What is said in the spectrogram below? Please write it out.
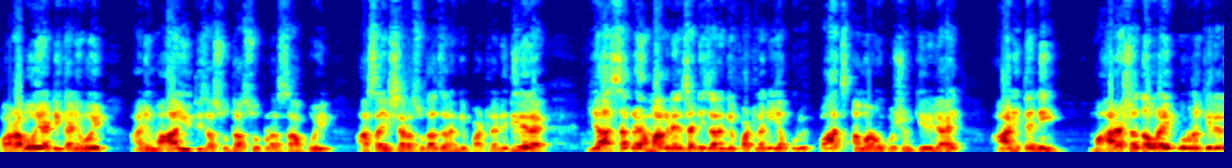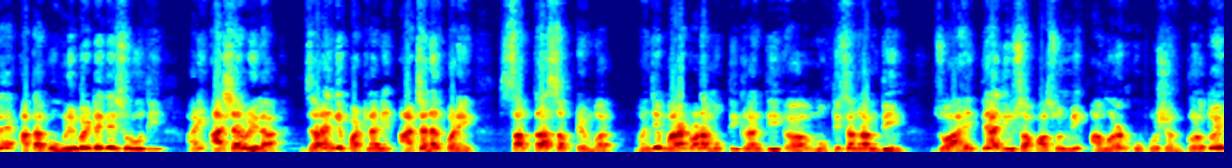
पराभव या ठिकाणी होईल आणि महायुतीचा सुद्धा सुपडा साफ होईल असा इशारा सुद्धा जरांगे पाटलांनी दिलेला आहे. या सगळ्या मागण्यांसाठी जरांगे पाटलांनी यापूर्वी पाच आमरण उपोषण केलेले आहेत आणि त्यांनी महाराष्ट्र दौराही पूर्ण केलेला आहे. आता घोंगडी बैठकही सुरू होती आणि अशा वेळेला जरांगे पाटलांनी अचानकपणे सतरा सप्टेंबर म्हणजे मराठवाडा मुक्ती क्रांती मुक्तीसंग्राम दिन जो आहे त्या दिवसापासून मी आमरण उपोषण करतोय.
